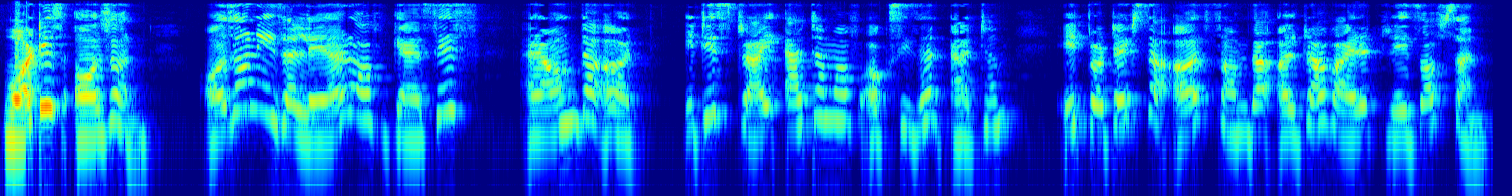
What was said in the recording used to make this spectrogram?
What is ozone? Ozone is a layer of gases around the earth. It is triatom of oxygen atom. It protects the earth from the ultraviolet rays of sun.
